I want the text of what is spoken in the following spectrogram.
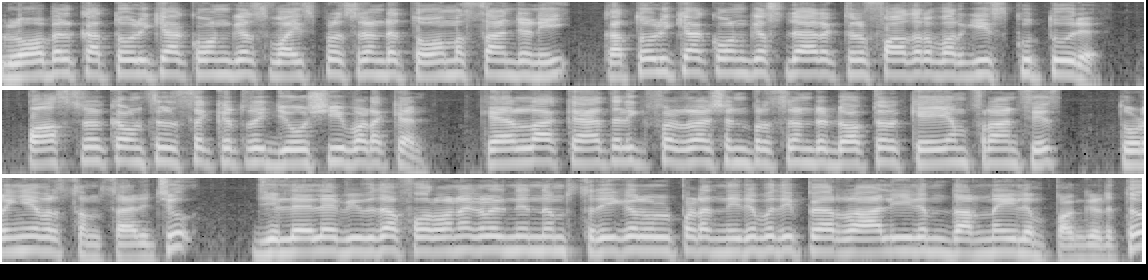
ഗ്ലോബൽ കത്തോലിക്ക Congress vice president Thomas Antony കത്തോലിക്ക Congress director father Varghese Kuthoor pastoral council secretary Joshy Vadakkan Kerala Catholic federation president doctor K M Francis തുടങ്ങിയവർ സംസാരിച്ചു. ജില്ലയിലെ വിവിധ ഫൊറോനകളിൽ നിന്നും സ്ത്രീകൾ ഉൾപ്പെടെ നിരവധി പേർ റാലിയിലും ധർണയിലും പങ്കെടുത്തു.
